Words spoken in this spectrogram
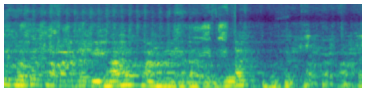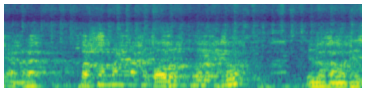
উপস্থিত হচ্ছেন সম্মানিত বিধায়ক মাননীয় হোসেন সরকার ভাষায় আমরা সসম্মানে তাকে বরণ করে নেব এবং আমাদের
